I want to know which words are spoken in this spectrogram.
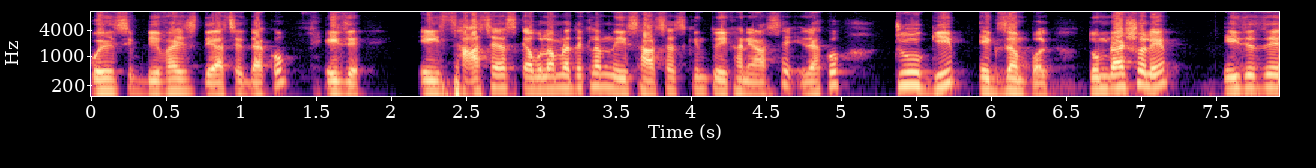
কোহেসিভ ডিভাইস দেওয়া আছে, দেখো। এই যে, এই সাসাস কেবল আমরা দেখলাম না, এই সাসাস কিন্তু এখানে আছে। দেখো টু গিভ এক্সাম্পল তোমরা আসলে এই যে যে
